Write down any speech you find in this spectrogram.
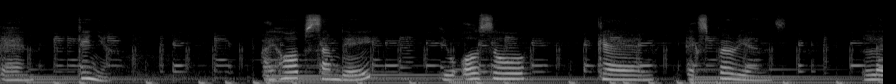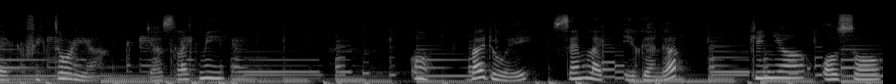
and Kenya. I hope someday you also can experience Lake Victoria just like me. Oh, by the way, same like Uganda, Kenya also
